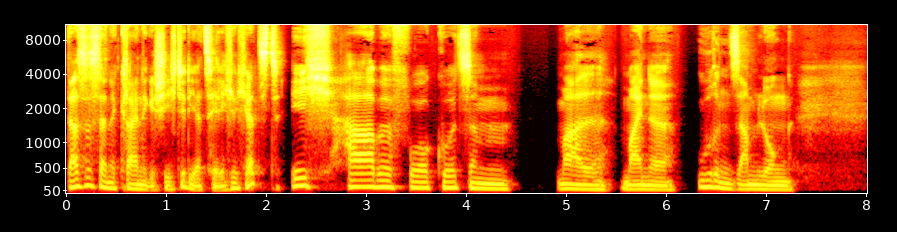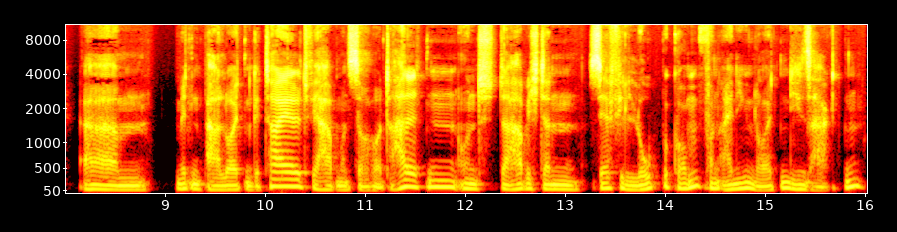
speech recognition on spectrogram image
Das ist eine kleine Geschichte, die erzähle ich euch jetzt. Ich habe vor kurzem mal meine Uhrensammlung ähm, mit ein paar Leuten geteilt. Wir haben uns darüber unterhalten und da habe ich dann sehr viel Lob bekommen von einigen Leuten, die sagten,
